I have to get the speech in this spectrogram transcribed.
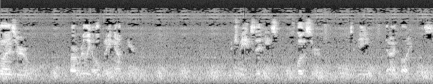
Lines are are really opening up here, which means that he's closer to me than I thought he was.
